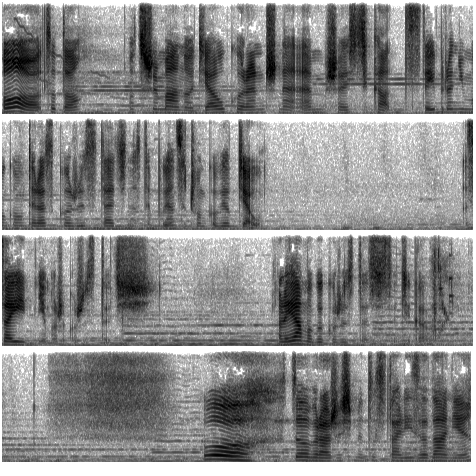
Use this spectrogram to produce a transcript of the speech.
O, co to? Otrzymano działko ręczne M6 CAT. Z tej broni mogą teraz korzystać następujący członkowie oddziału. Zaid nie może korzystać. Ale ja mogę korzystać, co ciekawe. O, dobra, żeśmy dostali zadanie.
